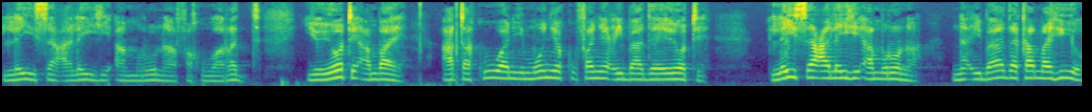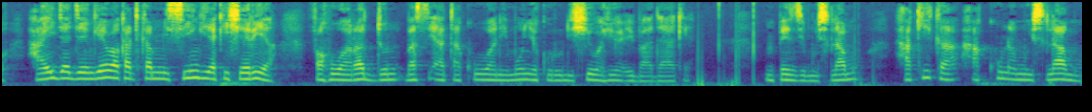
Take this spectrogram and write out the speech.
laysa alayhi amruna fahuwa rad yoyote ambaye atakuwa ni mwenye kufanya ibada yoyote laysa alayhi amruna na ibada kama hiyo haijajengewa katika misingi ya kisheria fahuwa raddun basi atakuwa ni mwenye kurudishiwa hiyo ibada yake. Mpenzi muislamu hakika hakuna muislamu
